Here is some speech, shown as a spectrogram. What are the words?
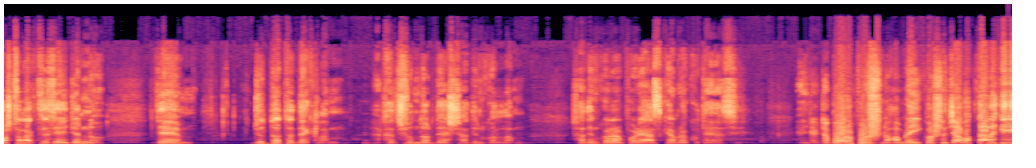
কষ্ট লাগতেছে এই জন্য যে, যুদ্ধ তো দেখলাম, একটা সুন্দর দেশ স্বাধীন করলাম। স্বাধীন করার পরে আজকে আমরা কোথায় আছি? একটা বড় প্রশ্ন, আমরা এই প্রশ্ন যাব। তার আগে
